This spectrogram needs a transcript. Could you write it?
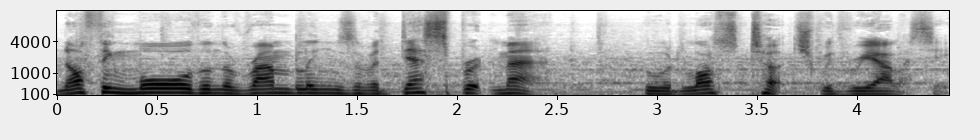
nothing more than the ramblings of a desperate man who had lost touch with reality.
